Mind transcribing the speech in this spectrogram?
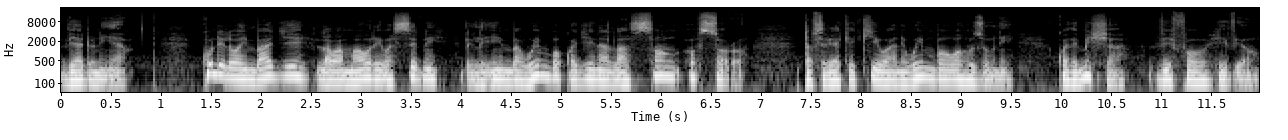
vya dunia. Kundi la waimbaji la Wamaori wa Sydney liliimba wimbo kwa jina la Song of Sorrow, tafsiri yake ikiwa ni wimbo wa huzuni, kuadhimisha vifo hivyo.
